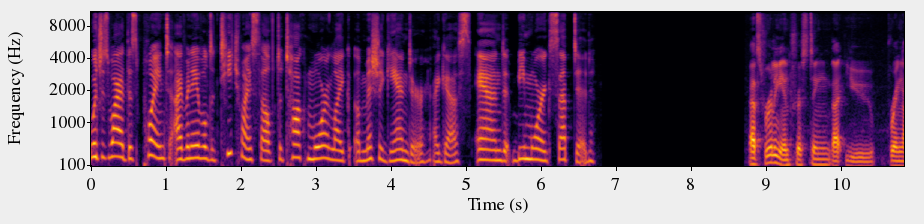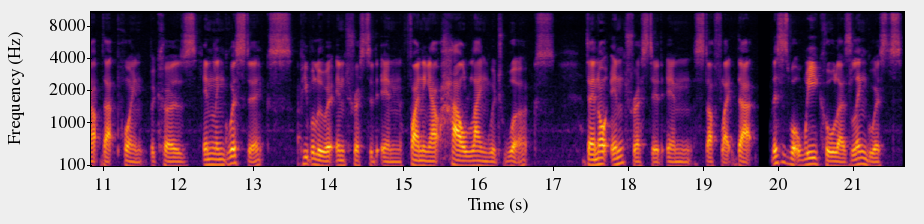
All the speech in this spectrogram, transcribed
Which is why at this point, I've been able to teach myself to talk more like a Michigander, I guess, and be more accepted. That's really interesting that you bring up that point because in linguistics, people who are interested in finding out how language works, they're not interested in stuff like that. This is what we call as linguists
